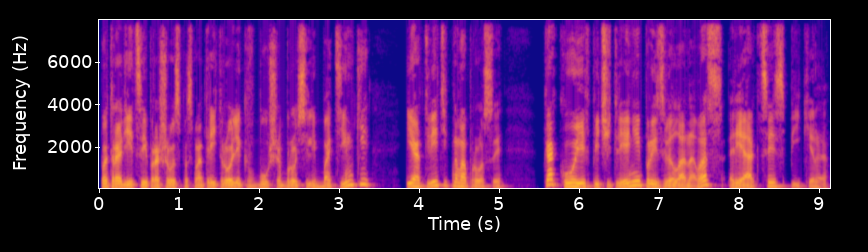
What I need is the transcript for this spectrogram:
По традиции прошу вас посмотреть ролик «В Буша бросили ботинки» и ответить на вопросы. Какое впечатление произвела на вас реакция спикера?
